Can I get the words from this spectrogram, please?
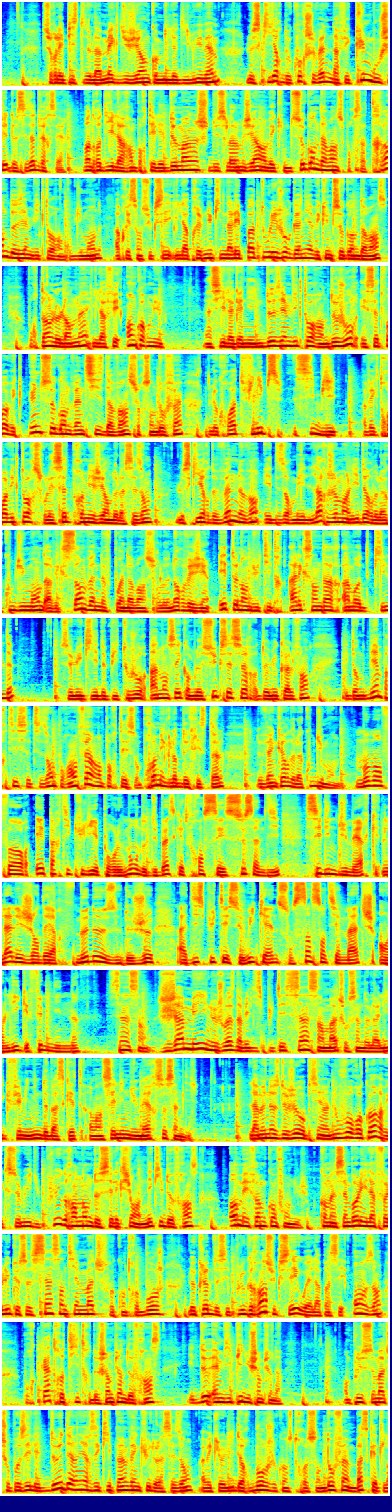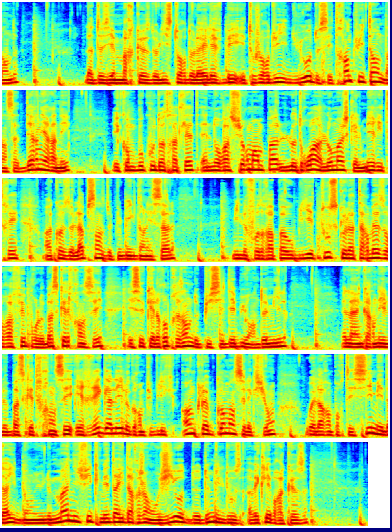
Sur les pistes de la Mecque du géant comme il le dit lui-même, le skieur de Courchevel n'a fait qu'une bouchée de ses adversaires. Vendredi, il a remporté les deux manches du slalom géant avec une seconde d'avance pour sa 32e victoire en Coupe du Monde. Après son succès, il a prévenu qu'il n'allait pas tous les jours gagner avec une seconde d'avance. Pourtant, le lendemain, il a fait encore mieux. Ainsi, il a gagné une deuxième victoire en deux jours et cette fois avec une seconde 26 d'avance sur son dauphin, le croate Philippe Sibji. Avec trois victoires sur les sept premiers géants de la saison, le skieur de 29 ans est désormais largement leader de la Coupe du Monde avec 129 points d'avance sur le Norvégien et tenant du titre Alexander Amod Kilde celui qui est depuis toujours annoncé comme le successeur de Luc Alphand est donc bien parti cette saison pour enfin remporter son premier globe de cristal de vainqueur de la Coupe du Monde. Moment fort et particulier pour le monde du basket français ce samedi, Céline Dumerc, la légendaire meneuse de jeu, a disputé ce week-end son 500e match en Ligue féminine. 500. Jamais une joueuse n'avait disputé 500 matchs au sein de la Ligue féminine de basket avant Céline Dumerc ce samedi. La meneuse de jeu obtient un nouveau record avec celui du plus grand nombre de sélections en équipe de France, hommes et femmes confondus. Comme un symbole, il a fallu que ce 500e match soit contre Bourges, le club de ses plus grands succès où elle a passé 11 ans pour 4 titres de championne de France et 2 MVP du championnat. En plus, ce match opposait les deux dernières équipes invaincues de la saison, avec le leader Bourges contre son dauphin Basketland. La deuxième marqueuse de l'histoire de la LFB est aujourd'hui, du haut de ses 38 ans dans sa dernière année, et comme beaucoup d'autres athlètes, elle n'aura sûrement pas le droit à l'hommage qu'elle mériterait à cause de l'absence de public dans les salles. Mais il ne faudra pas oublier tout ce que la Tarbèze aura fait pour le basket français et ce qu'elle représente depuis ses débuts en 2000. Elle a incarné le basket français et régalé le grand public en club comme en sélection, où elle a remporté 6 médailles, dont une magnifique médaille d'argent au JO de 2012 avec les braqueuses.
